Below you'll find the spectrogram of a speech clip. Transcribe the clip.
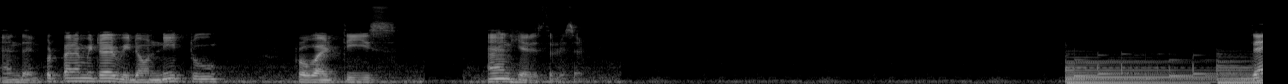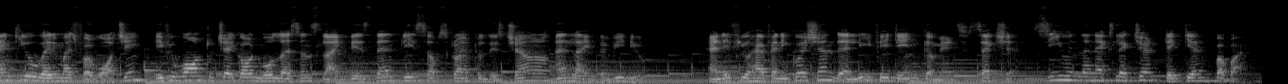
And the input parameter we don't need to provide these. And here is the result Thank you very much for watching. If you want to check out more lessons like this then please subscribe to this channel and like the video. And if you have any question then leave it in comments section. See you in the next lecture. Take care. Bye bye.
